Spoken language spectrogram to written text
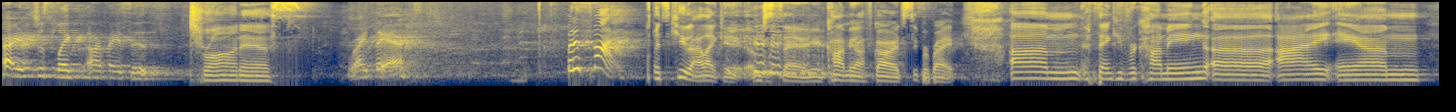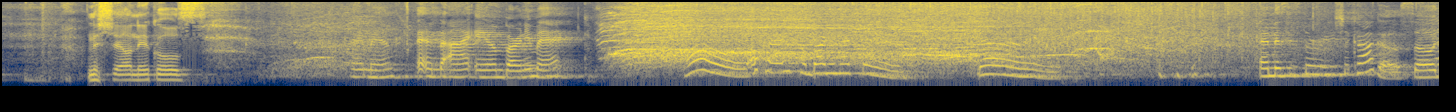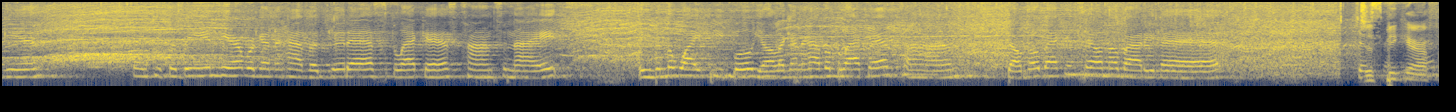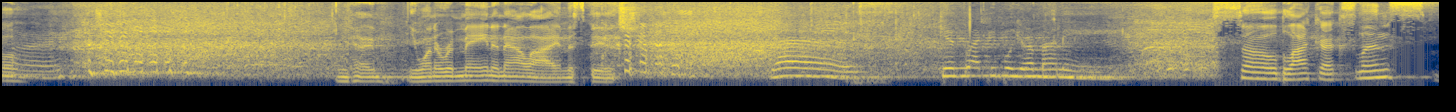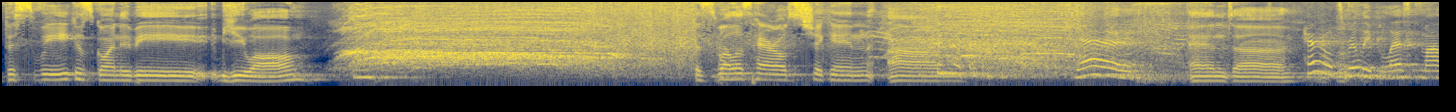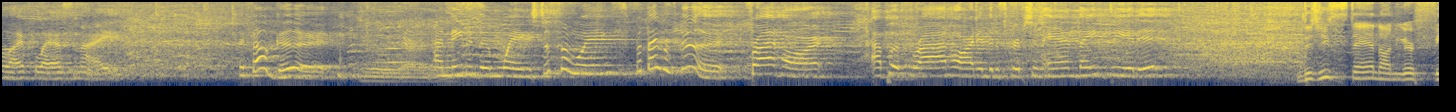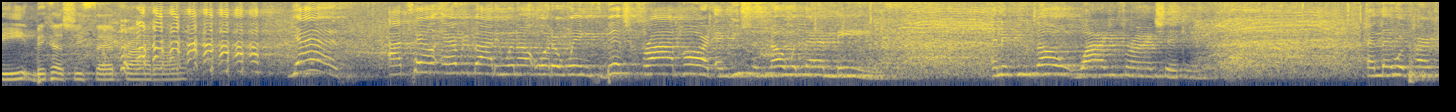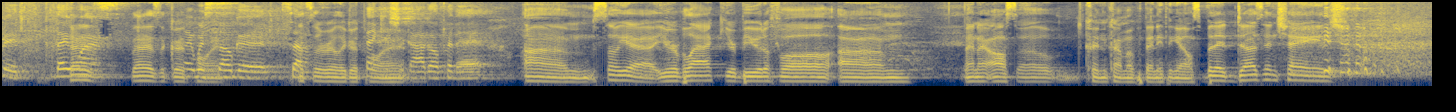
Right, it's just like our faces Tron ass. right there. But it's fine. It's cute. I like it. I'm just saying. It caught me off guard. Super bright. Um, thank you for coming. Uh, I am Nichelle Nichols. Amen. And I am Bernie Mac. Oh, okay. Some Bernie Mac fans. Yes. and this is the Read Chicago. So again, thank you for being here. We're gonna have a good ass, black ass time tonight. Even the white people, y'all are gonna have a black ass time. Don't go back and tell nobody that. Just be you had careful. Okay. You want to remain an ally in this bitch. Yes. Give black people your money. So, Black Excellence this week is going to be you all, as well as Harold's Chicken. Um, Yes. and uh, Harold's really blessed my life last night. It felt good. I needed them wings, just some wings, but they was good. Fried hard. I put fried hard in the description and they did it. did you stand on your feet because she said fried on? I tell everybody when I order wings, bitch, fried hard, and you should know what that means. And if you don't, why are you frying chicken? And they were perfect. They That weren't. is, that is a good They point. were so good. So That's a really good thank point. you, Chicago, for that. Um, so yeah, you're black, you're beautiful, um, and I also couldn't come up with anything else. But it doesn't change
